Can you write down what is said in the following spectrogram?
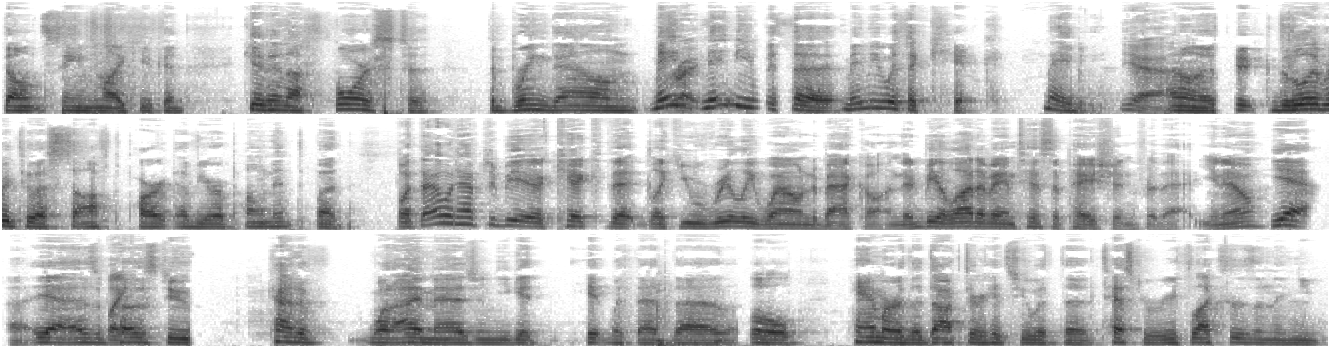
don't seem like you can get enough force to to bring down. Maybe Right. maybe with a maybe with a kick. Maybe. Yeah. I don't know. Delivered to a soft part of your opponent, but But that would have to be a kick that like you really wound back on. There'd be a lot of anticipation for that, you know? yeah, uh, yeah. As Like- opposed to kind of what I imagine, you get hit with that uh, little hammer. The doctor hits you with the test your reflexes, and then you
